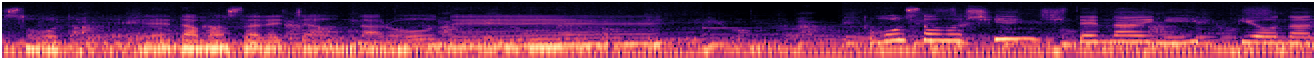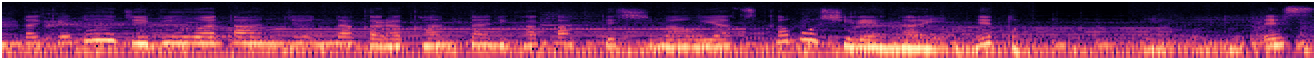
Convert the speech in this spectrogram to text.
そうだね。騙されちゃうんだろうね。友さんは信じてないに1票なんだけど自分は単純だから簡単にかかってしまうやつかもしれないねということです。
